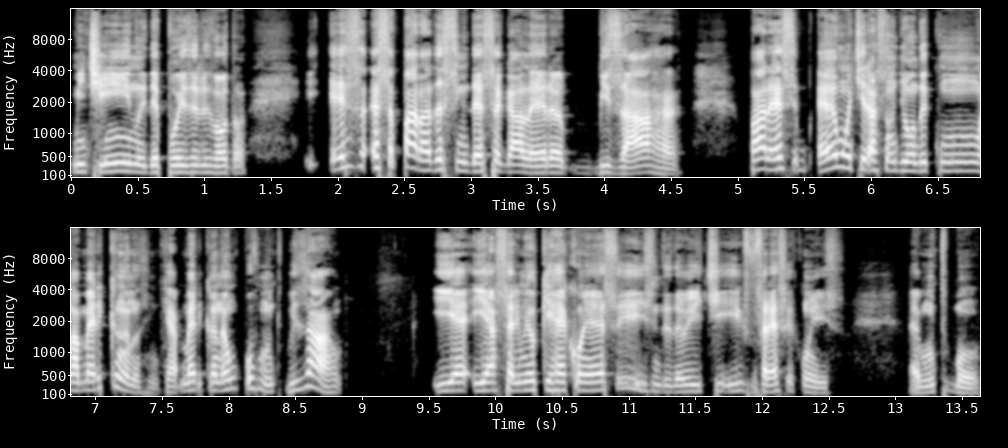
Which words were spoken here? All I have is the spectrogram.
mentindo e depois eles voltam. Essa, essa parada, assim, dessa galera bizarra parece é uma tiração de onda com o americano, assim, que americano é um povo muito bizarro. E, é- e a série meio que reconhece isso, entendeu? E, te, e fresca com isso. É muito bom.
